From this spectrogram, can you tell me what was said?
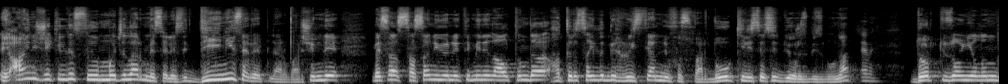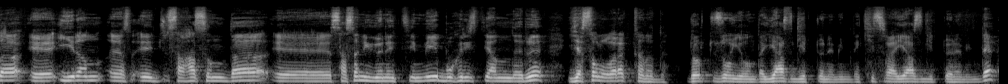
E, aynı şekilde sığınmacılar meselesi, dini sebepler var. Şimdi mesela Sasani yönetiminin altında hatır sayılı bir Hristiyan nüfus var. Doğu Kilisesi diyoruz biz buna. Evet. 410 yılında e, İran e, e, sahasında e, Sasani yönetimi bu Hristiyanları yasal olarak tanıdı. 410 yılında Yazgirt döneminde, Kisra Yazgirt döneminde.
